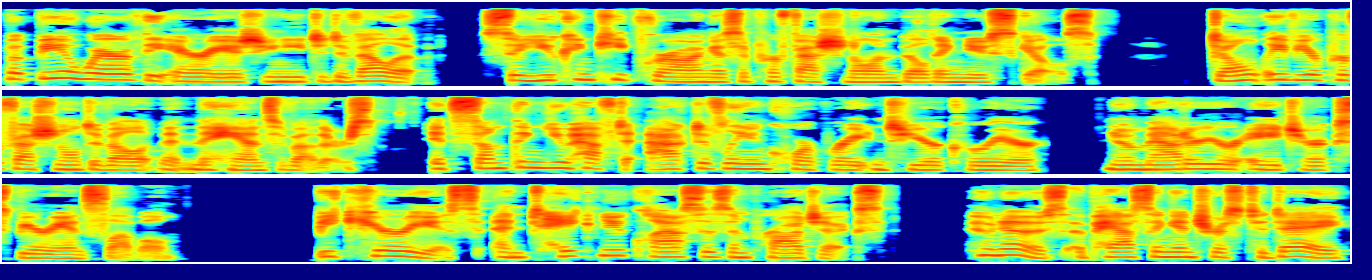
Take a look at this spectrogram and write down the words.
but be aware of the areas you need to develop so you can keep growing as a professional and building new skills. Don't leave your professional development in the hands of others. It's something you have to actively incorporate into your career, no matter your age or experience level. Be curious and take new classes and projects. Who knows, a passing interest today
